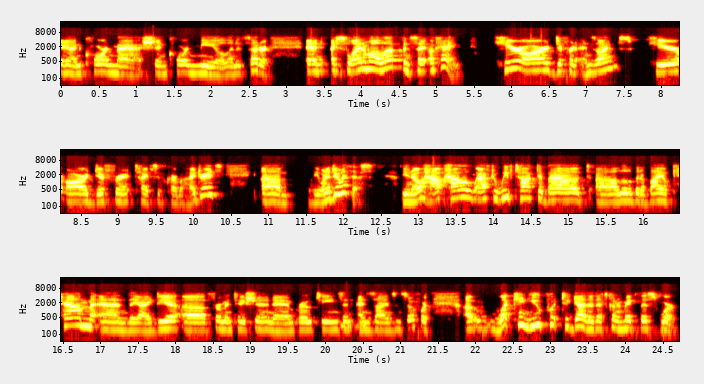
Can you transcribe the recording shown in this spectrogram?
and corn mash and corn meal and et cetera. And I just line them all up and say, okay, here are different enzymes. Here are different types of carbohydrates. Um, what do you want to do with this? You know, how, how after we've talked about uh, a little bit of biochem and the idea of fermentation and proteins and mm-hmm. enzymes and so forth, uh, what can you put together that's going to make this work?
